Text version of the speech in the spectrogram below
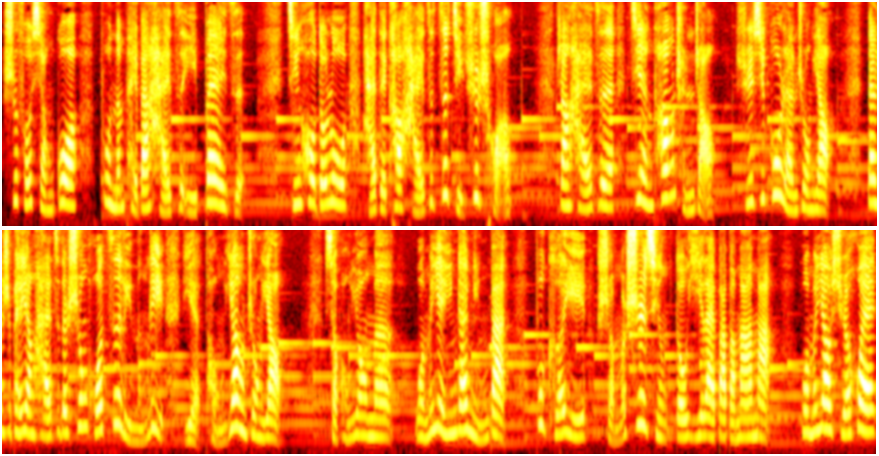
是否想过，不能陪伴孩子一辈子，今后的路还得靠孩子自己去闯？让孩子健康成长，学习固然重要，但是培养孩子的生活自理能力也同样重要。小朋友们，我们也应该明白，不可以什么事情都依赖爸爸妈妈，我们要学会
